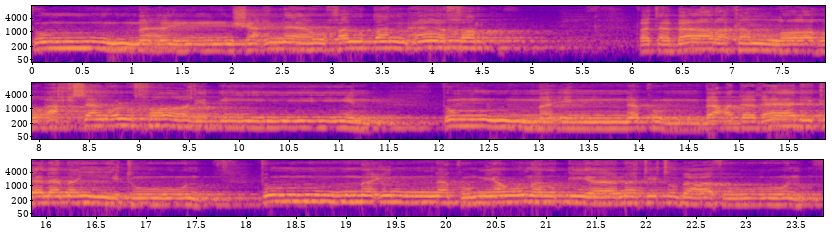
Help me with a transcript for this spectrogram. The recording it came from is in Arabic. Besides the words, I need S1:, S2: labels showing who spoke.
S1: ثم أنشأناه خلقا آخر. فتبارك الله أحسن الخالقين. ثم إنكم بعد ذلك لميتون. ثم إنكم يوم القيامة تبعثون.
